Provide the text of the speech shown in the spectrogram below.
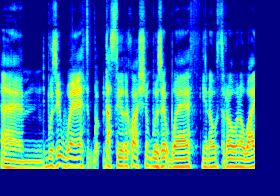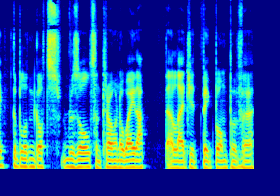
Um, was it worth? That's the other question. Was it worth you know throwing away the Blood and Guts result and throwing away that alleged big bump of uh,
